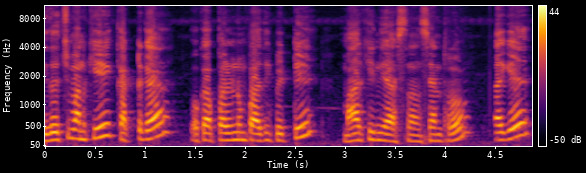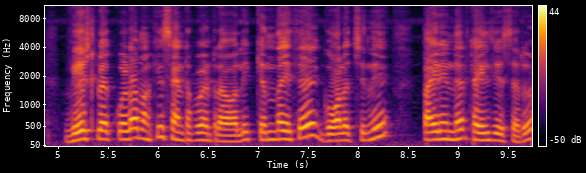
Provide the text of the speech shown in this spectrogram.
ఇది వచ్చి మనకి కరెక్ట్గా ఒక పన్నెండు పాతికి పెట్టి మార్కింగ్ చేస్తాను సెంటరు. అలాగే వేస్ట్ బ్లాక్ కూడా మనకి సెంటర్ పాయింట్ రావాలి. కింద అయితే గోల్ వచ్చింది. పైన టైల్ చేశారు.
